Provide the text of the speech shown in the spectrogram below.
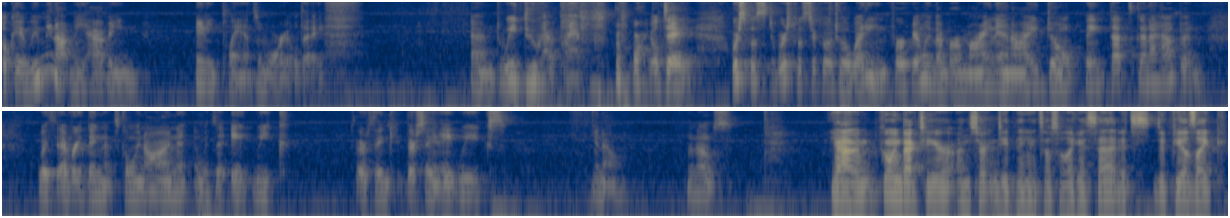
okay, we may not be having any plans Memorial Day. And we do have plans for Memorial Day. We're supposed to we're supposed to go to a wedding for a family member of mine, and I don't think that's gonna happen with everything that's going on and with the eight week they're think they're saying eight weeks. You know, who knows? Yeah, going back to your uncertainty thing, it's also like I said, it's it feels like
